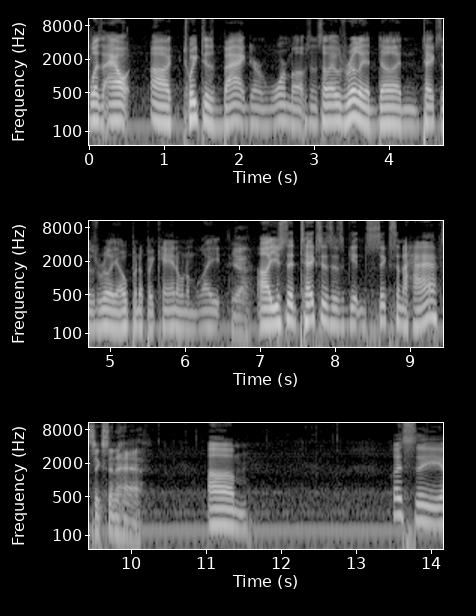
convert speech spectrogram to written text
was out, uh, tweaked his back during warm-ups, and so it was really a dud. And Texas really opened up a can on them late. Yeah. Uh, you said Texas is getting six and a half. Six and a half. Um, let's see.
